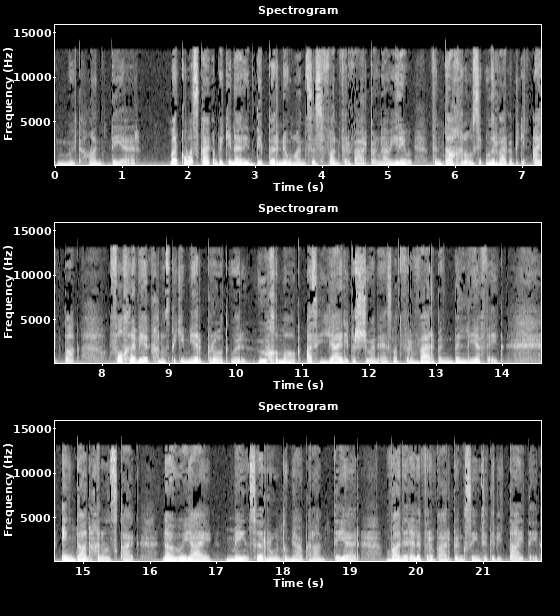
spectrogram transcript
moet hanteer. Maar kom ons kyk 'n bietjie na die dieper nuances van verwerping. Nou hierdie vandag gaan ons die onderwerp 'n bietjie uitpak. Volgende week gaan ons bietjie meer praat oor hoe gemaak as jy die persoon is wat verwerping beleef het. En dan gaan ons kyk na hoe jy mense rondom jou kan hanteer wanneer hulle verwerpingssensitiwiteit het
